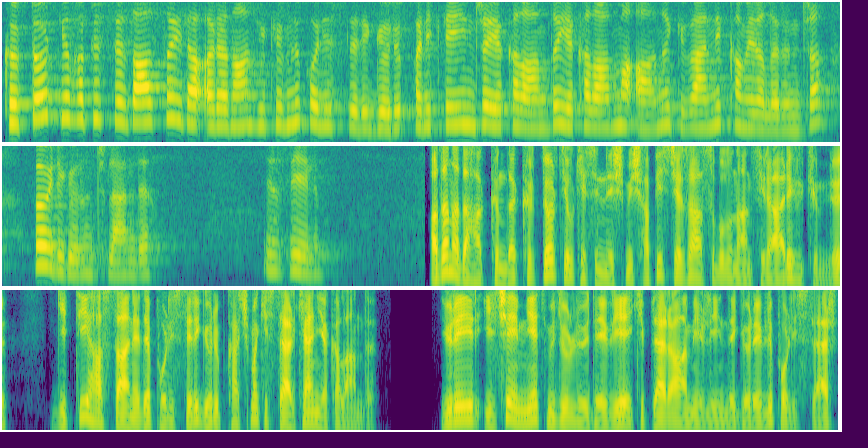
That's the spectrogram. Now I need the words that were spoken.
44 yıl hapis cezasıyla aranan hükümlü polisleri görüp panikleyince yakalandı. Yakalanma anı güvenlik kameralarınca böyle görüntülendi. İzleyelim. Adana'da hakkında 44 yıl kesinleşmiş hapis cezası bulunan firari hükümlü, gittiği hastanede polisleri görüp kaçmak isterken yakalandı. Yüreğir İlçe Emniyet Müdürlüğü Devriye Ekipler Amirliğinde görevli polisler,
